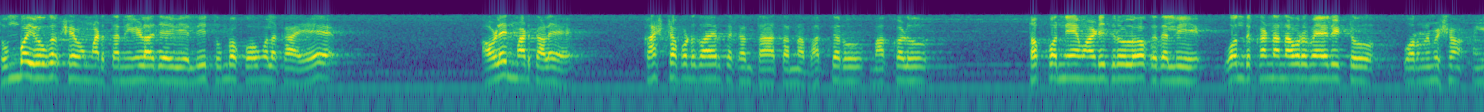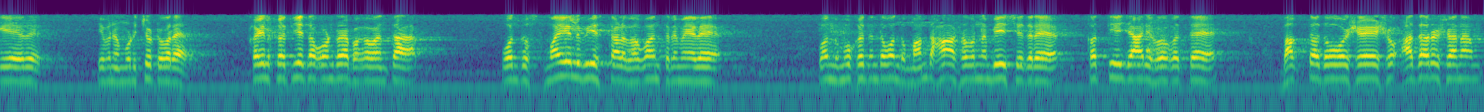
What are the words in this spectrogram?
ತುಂಬ ಯೋಗಕ್ಷೇಮ ಮಾಡ್ತಾನೆ ನೀಳಾದೇವಿಯಲ್ಲಿ ತುಂಬ ಕೋಮಲಕಾಯೆ ಅವಳೇನ್ ಮಾಡ್ತಾಳೆ? ಕಷ್ಟಪಡ್ತಾ ಇರ್ತಕ್ಕಂಥ ತನ್ನ ಭಕ್ತರು, ಮಕ್ಕಳು, ತಪ್ಪನ್ನೇ ಮಾಡಿದ್ರು ಲೋಕದಲ್ಲಿ ಒಂದು ಕಣ್ಣನ್ನು ಅವರ ಮೇಲಿಟ್ಟು ಒಂದು ನಿಮಿಷ ಹಂಗೆ ಇವನು ಮುಡಿಚುಟ್ಟವರೆ ಕೈಲಿ ಕತ್ತಿ ತಗೊಂಡ್ರೆ ಭಗವಂತ ಒಂದು ಸ್ಮೈಲ್ ಬೀಸ್ತಾಳೆ ಭಗವಂತನ ಮೇಲೆ. ಒಂದು ಮುಖದಿಂದ ಒಂದು ಮಂದಹಾಸವನ್ನು ಬೀಸಿದರೆ ಕತ್ತಿ ಜಾರಿ ಹೋಗುತ್ತೆ. ಭಕ್ತ ದೋಷೇಶು ಅದರ್ಶನಂ.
